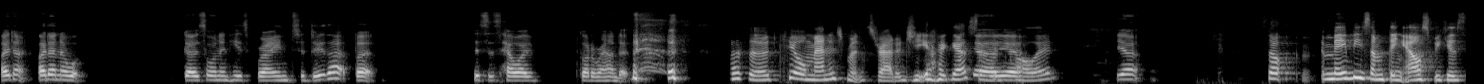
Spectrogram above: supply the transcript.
I don't I don't know what goes on in his brain to do that, but this is how I got around it. That's a chill management strategy, I guess yeah, I would yeah. call it. Yeah. So maybe something else because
